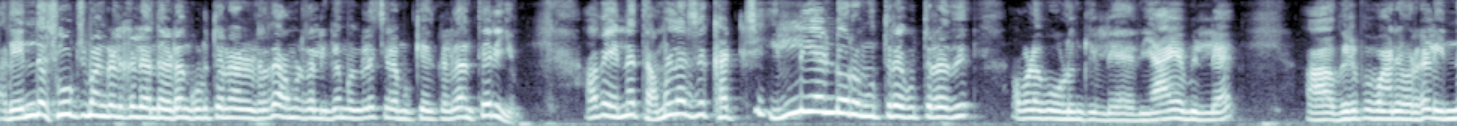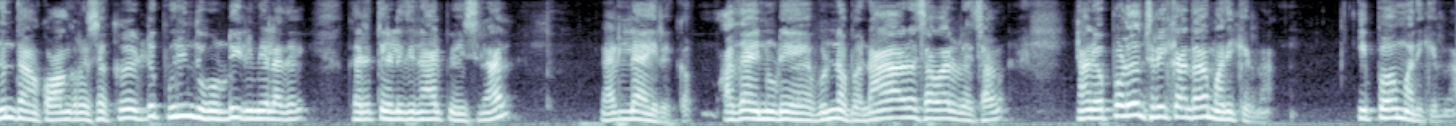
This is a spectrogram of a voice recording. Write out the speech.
அது எந்த சூட்சுமங்களுக்கு அந்த இடம் கொடுத்தனான்றது அமிர்தலிங்கம் எங்களை சில முக்கியத்துக்கள் தான் தெரியும். அவன் என்ன தமிழரசு கட்சி இல்லையென்ற ஒரு முத்திரை குத்துறது அவ்வளவு ஒழுங்கு இல்லை நியாயம் இல்லை. விருப்பமானவர்கள் இன்னும் தான் காங்கிரஸை கேட்டு புரிந்து கொண்டு இனிமேல் அதை கருத்து எழுதினால் பேசினால் நல்லா இருக்கும். அதுதான் என்னுடைய விண்ணப்பம். நான் சவால் சவ- நான் எப்பொழுதும் ஸ்ரீகாந்தாக மதிக்கிறேன். இப்போவும் மதிக்கிறேன்.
